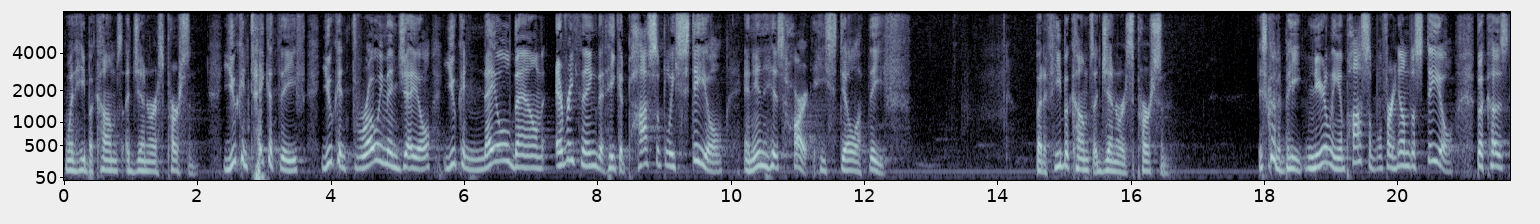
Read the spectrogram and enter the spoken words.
when he becomes a generous person. You can take a thief, you can throw him in jail, you can nail down everything that he could possibly steal, and in his heart, he's still a thief. But if he becomes a generous person, it's going to be nearly impossible for him to steal because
